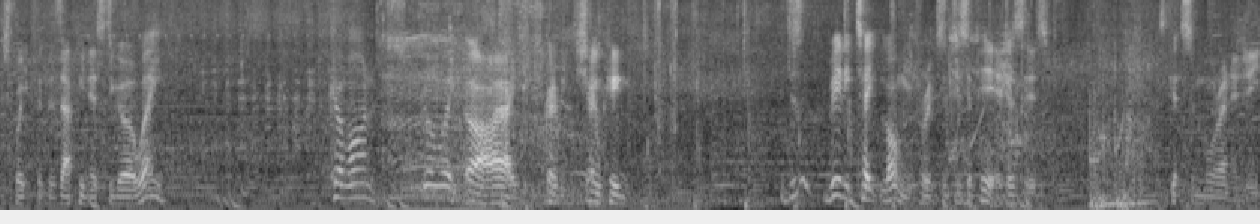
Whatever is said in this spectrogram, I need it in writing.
Just wait for the zappiness to go away. Come on! Go away! Oh, I'm gonna be choking. It doesn't really take long for it to disappear, does it? Get some more energy.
